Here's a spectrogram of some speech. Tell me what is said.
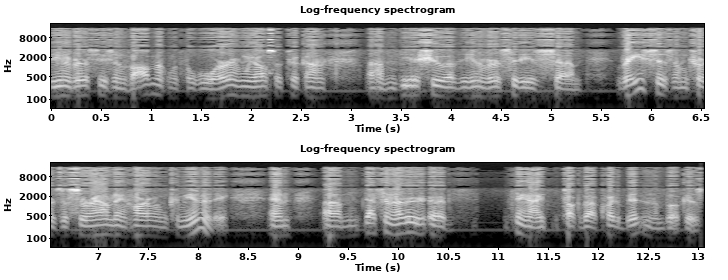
the university's involvement with the war, and we also took on um, the issue of the university's um, racism towards the surrounding Harlem community. And um, that's another uh, thing I talk about quite a bit in the book is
